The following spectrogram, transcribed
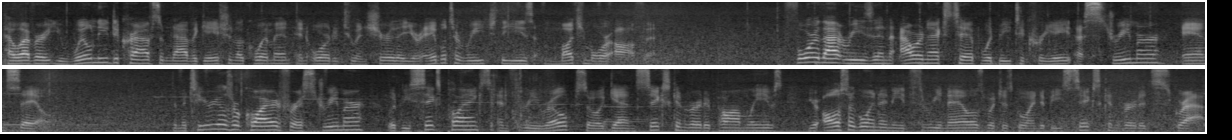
However, you will need to craft some navigational equipment in order to ensure that you're able to reach these much more often. For that reason, our next tip would be to create a streamer and sail. The materials required for a streamer would be 6 planks and 3 rope, so again 6 converted palm leaves. You're also going to need 3 nails, which is going to be 6 converted scrap.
